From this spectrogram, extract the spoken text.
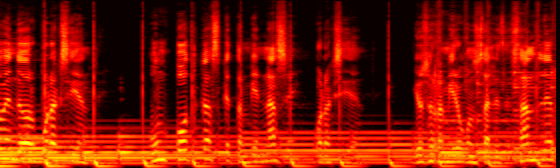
a Vendedor por Accidente, un podcast que también nace por accidente. Yo soy Ramiro González de Sandler,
